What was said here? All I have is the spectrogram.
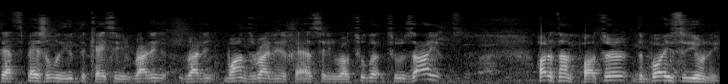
that's basically the case. He writing writing one's writing a ches and he wrote two two zayins. Hodatan Potter, the boy is a uni.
